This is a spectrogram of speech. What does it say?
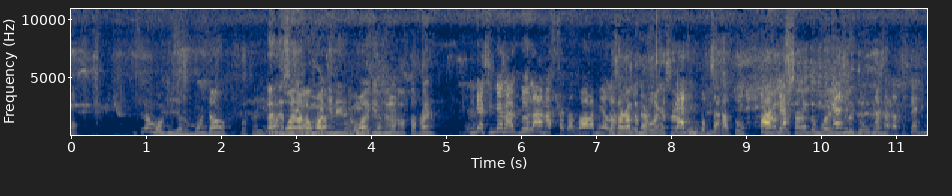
মোক। এতিয়া মই কি জানো মই যাওঁ। ছাগালটো মই কিনি মই কিনিছিলো তোৰ তাৰ পৰাই কিনা চিনা নাজনো এলা আমাৰ ছাগাল বা আমি এলা ছাগালটো মোক লাগে ছাগালটো মই ছাগালটো? কিয়া দিম?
